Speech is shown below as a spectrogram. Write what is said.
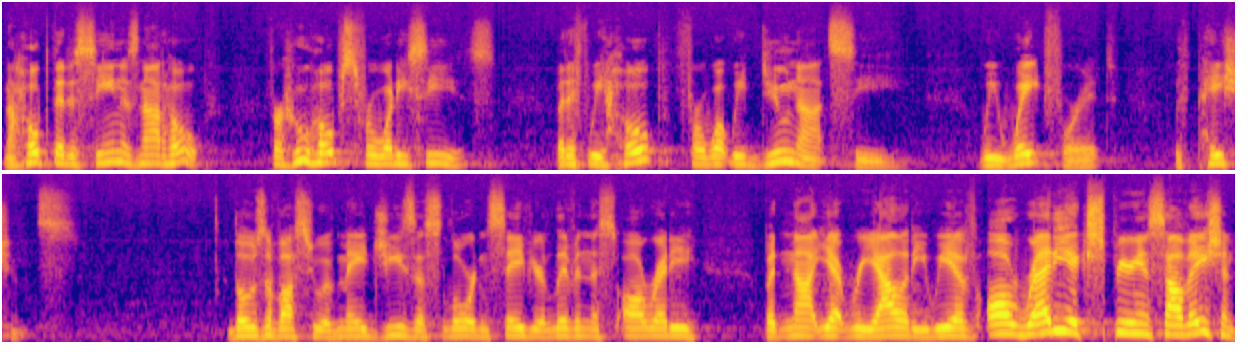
Now, hope that is seen is not hope, for who hopes for what he sees? But if we hope for what we do not see, we wait for it with patience. Those of us who have made Jesus Lord and Savior live in this already but not yet reality. We have already experienced salvation.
